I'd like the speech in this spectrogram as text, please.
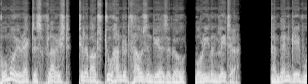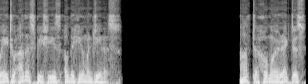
Homo erectus flourished till about 200,000 years ago or even later, and then gave way to other species of the human genus. After Homo erectus,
